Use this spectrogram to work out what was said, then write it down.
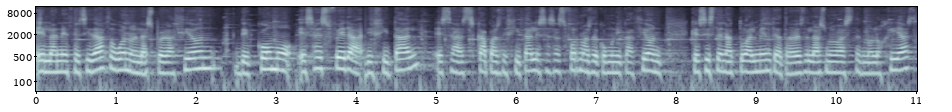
en la necesidad o bueno, en la exploración de cómo esa esfera digital, esas capas digitales, esas formas de comunicación que existen actualmente a través de las nuevas tecnologías,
